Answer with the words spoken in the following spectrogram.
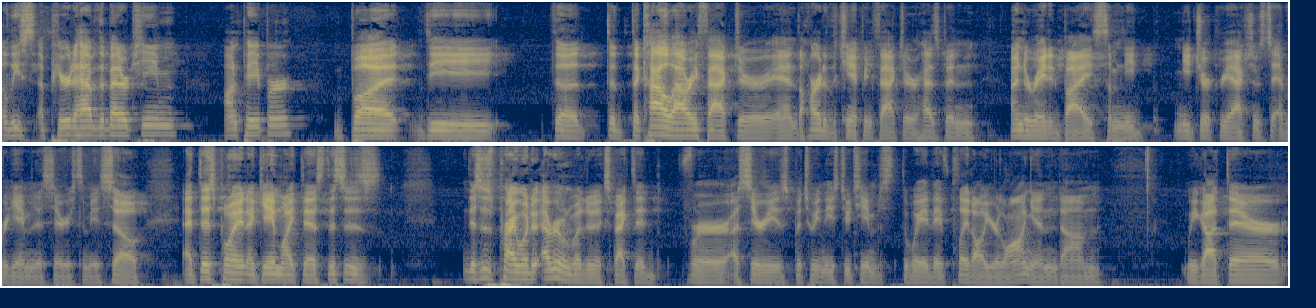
at least appear to have the better team on paper, but the the the, the Kyle Lowry factor and the heart of the champion factor has been underrated by some knee knee jerk reactions to every game in this series to me. So at this point, a game like this, this is this is probably what everyone would have expected for a series between these two teams, the way they've played all year long, and um, we got there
